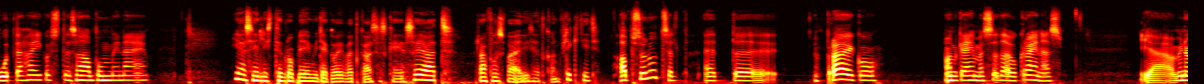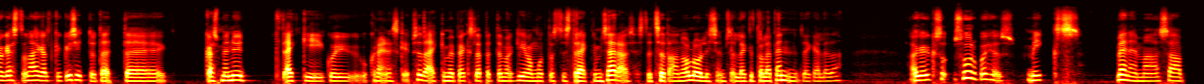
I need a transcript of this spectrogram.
uute haiguste saabumine. ja selliste probleemidega võivad kaasas käia sõjad, rahvusvahelised konfliktid. absoluutselt, et eh, noh, praegu on käimas sõda Ukrainas ja minu käest on aeg-ajalt ka küsitud, et kas me nüüd äkki, kui Ukrainas käib sõda, äkki me peaks lõpetama kliimamuutustest rääkimise ära, sest et sõda on olulisem, sellega tuleb enne tegeleda. aga üks suur põhjus, miks Venemaa saab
